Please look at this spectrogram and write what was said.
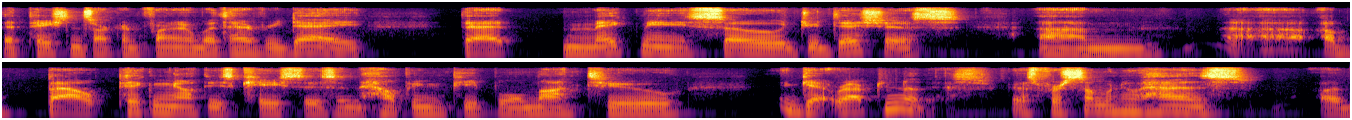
that patients are confronted with every day that make me so judicious um, uh, about picking out these cases and helping people not to get wrapped into this. Because for someone who has a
